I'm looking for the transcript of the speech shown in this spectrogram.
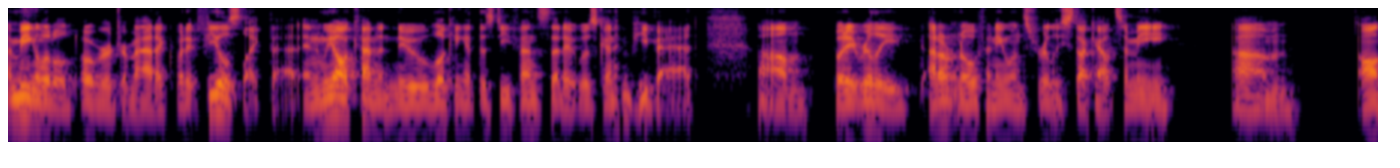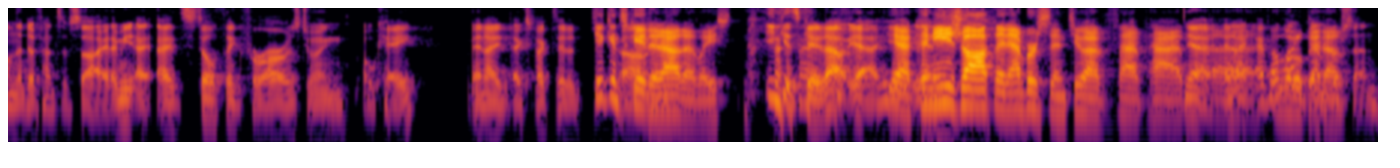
I'm being a little over dramatic, but it feels like that. And we all kind of knew looking at this defense that it was going to be bad. Um, but it really, I don't know if anyone's really stuck out to me um, on the defensive side. I mean, I, I still think Ferraro's doing okay. And I expected he can skate um, it out at least. he can skate it out, yeah. He, yeah, Knyzhov and, and Emberson too have have had yeah, and I, uh, I've a little bit Emberson. of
